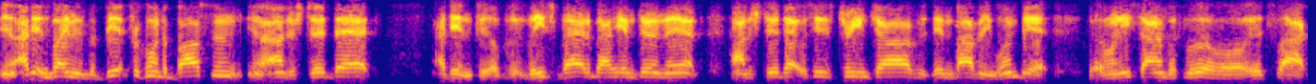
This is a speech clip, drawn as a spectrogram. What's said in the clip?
you know, I didn't blame him a bit for going to Boston. You know, I understood that. I didn't feel the least bad about him doing that. I understood that was his dream job. It didn't bother me one bit. But when he signed with Louisville, it's like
